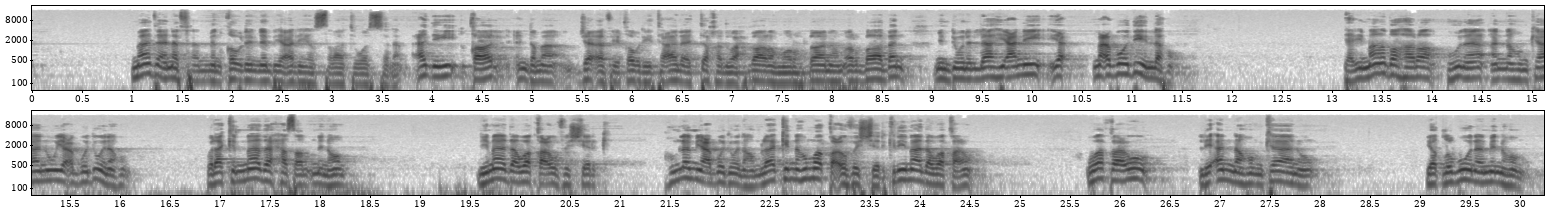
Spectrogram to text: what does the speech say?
ماذا نفهم من قول النبي عليه الصلاة والسلام؟ عدي قال عندما جاء في قوله تعالى اتخذوا أحبارهم ورهبانهم أربابا من دون الله يعني معبودين لهم. يعني ما ظهر هنا أنهم كانوا يعبدونهم ولكن ماذا حصل منهم؟ لماذا وقعوا في الشرك؟ هم لم يعبدونهم لكنهم وقعوا في الشرك. لماذا وقعوا؟ وقعوا لأنهم كانوا يطلبون منهم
